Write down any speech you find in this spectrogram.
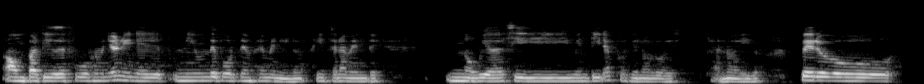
a un partido de fútbol femenino ni, ni un deporte en femenino, sinceramente. No voy a decir mentiras porque no lo es, o sea, no he ido. Pero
